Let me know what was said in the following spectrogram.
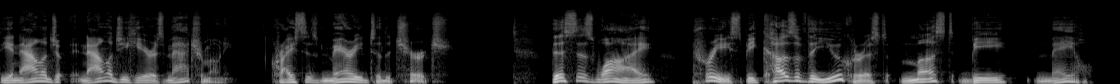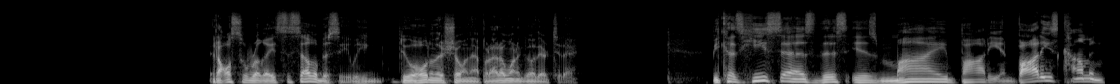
The analogy, analogy here is matrimony. Christ is married to the church. This is why priests, because of the Eucharist, must be male. It also relates to celibacy. We do a whole other show on that, but I don't want to go there today. Because he says, This is my body. And bodies come in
